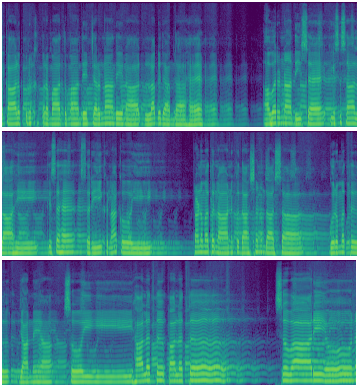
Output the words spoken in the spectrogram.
ਅਕਾਲ ਪੁਰਖ ਪ੍ਰਮਾਤਮਾ ਦੇ ਚਰਨਾਂ ਦੇ ਨਾਲ ਲੱਗ ਜਾਂਦਾ ਹੈ। ਅਵਰ ਨਾ ਦੀਸੈ, ਕਿਸ ਸਾ ਤਿਸ ਹੈ ਸਰੀਕ ਨਾ ਕੋਈ। ਪ੍ਰਣਮਤ ਨਾਨਕ ਦਾਸਨ ਦਾਸਾ, ਗੁਰਮਤ ਜਾਣਿਆ ਸੋਈ। ਹਾਲਤ ਪਲਤ ਸਵਾਰਿਓ ਨ,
